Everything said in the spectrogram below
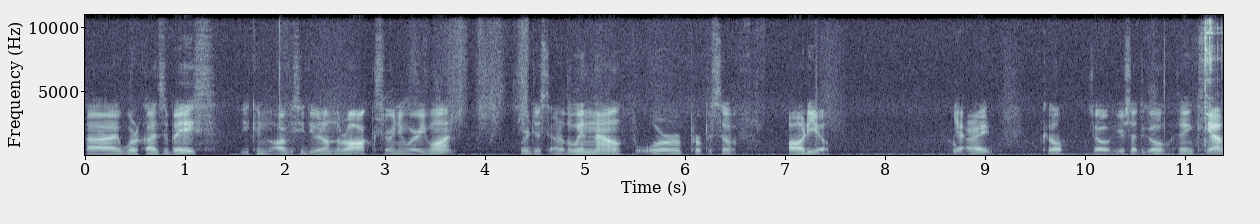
uh, work as a base. You can obviously do it on the rocks or anywhere you want. We're just out of the wind now for purpose of audio. Yeah. All right. Cool. So you're set to go, I think. Yeah.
